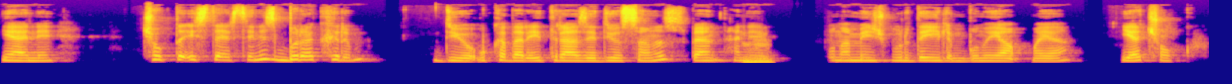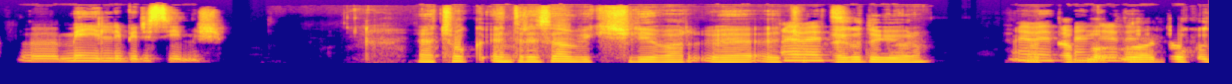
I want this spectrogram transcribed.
Yani çok da isterseniz bırakırım diyor. O kadar itiraz ediyorsanız ben hani Hı buna mecbur değilim bunu yapmaya. Ya çok e, meyilli birisiymiş. Ya çok enteresan bir kişiliği var ve e, çok Evet. saygı duyuyorum. Evet Hatta bence bu, de. bu doku,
